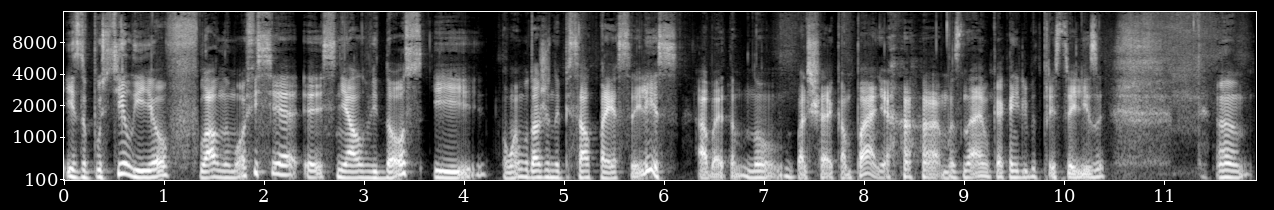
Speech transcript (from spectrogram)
и запустил ее в главном офисе, э, снял видос и, по-моему, даже написал пресс-релиз об этом. Ну, большая компания, мы знаем, как они любят пресс-релизы. Эм,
